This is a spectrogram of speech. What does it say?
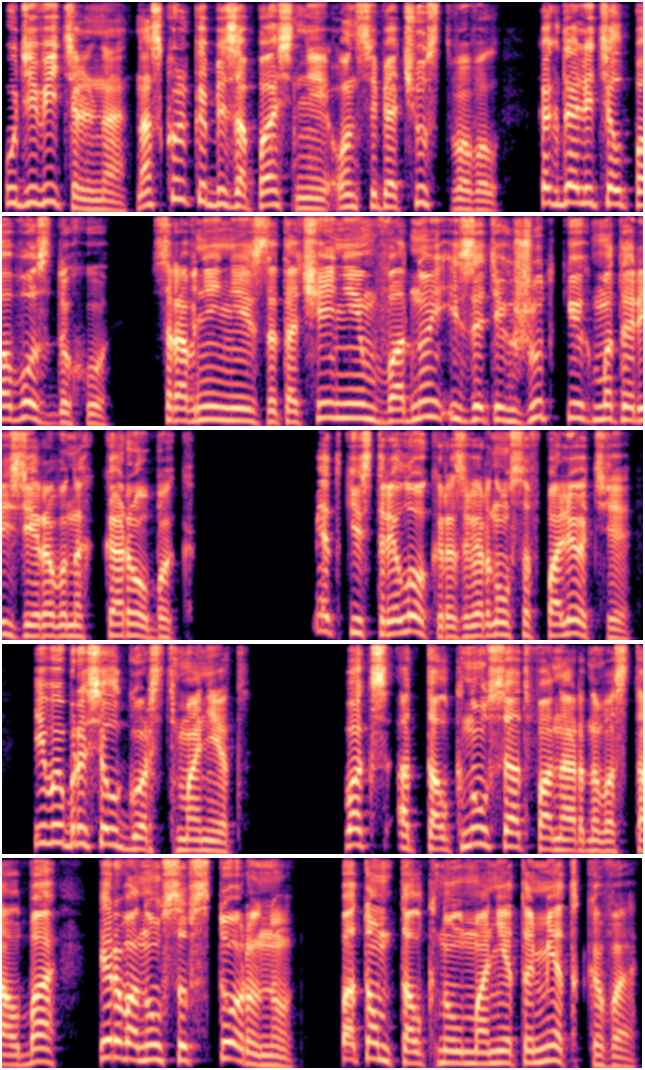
Удивительно, насколько безопаснее он себя чувствовал, когда летел по воздуху, в сравнении с заточением в одной из этих жутких моторизированных коробок. Меткий стрелок развернулся в полете и выбросил горсть монет. Вакс оттолкнулся от фонарного столба и рванулся в сторону, потом толкнул монеты меткого,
